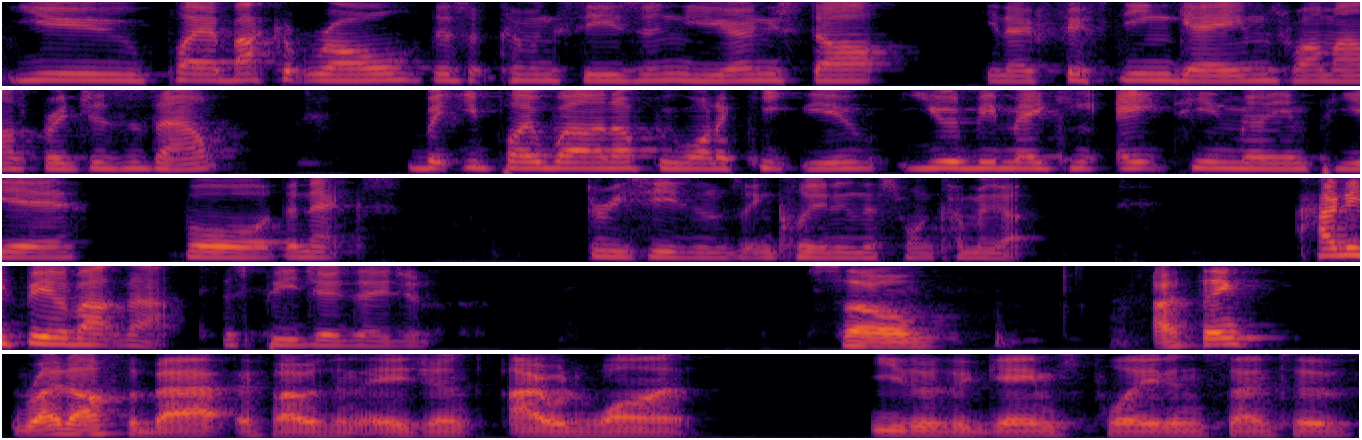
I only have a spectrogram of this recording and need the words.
you play a backup role this upcoming season. You only start, you know, 15 games while Miles Bridges is out, but you play well enough. We want to keep you. You would be making 18 million per year for the next three seasons, including this one coming up. How do you feel about that as PJ's agent? So I think right off the bat, if I was an agent, I would want either the games played incentive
